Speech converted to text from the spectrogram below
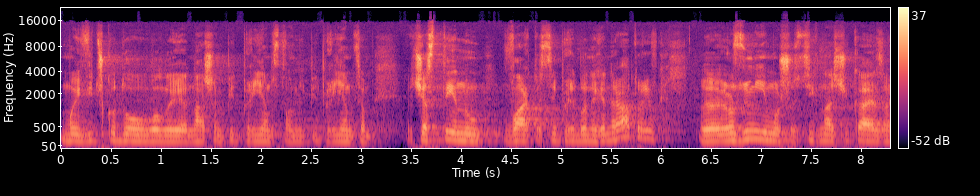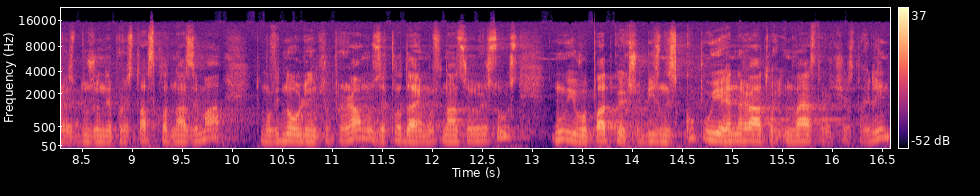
Ми відшкодовували нашим підприємствам і підприємцям частину вартості придбаних генераторів. Е, Розуміємо, що всіх нас чекає зараз дуже непроста складна зима, тому відновлюємо цю програму, закладаємо фінансовий ресурс. Ну і в випадку, якщо бізнес купує генератор, інвестор чи Starlink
